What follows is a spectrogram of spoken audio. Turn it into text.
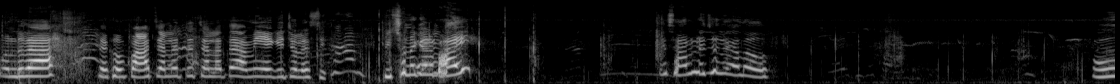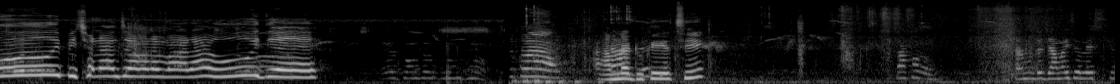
বন্ধুরা দেখো পা চালাতে চালাতে আমি এগিয়ে চলে এসেছি। পিছনে কেন ভাই। সামনে চলে গেল। ওই পিছনে আছে আমার মারা ওই যে। আমরা ঢুকে গেছি। তার মধ্যে জামাই চলে এসছে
